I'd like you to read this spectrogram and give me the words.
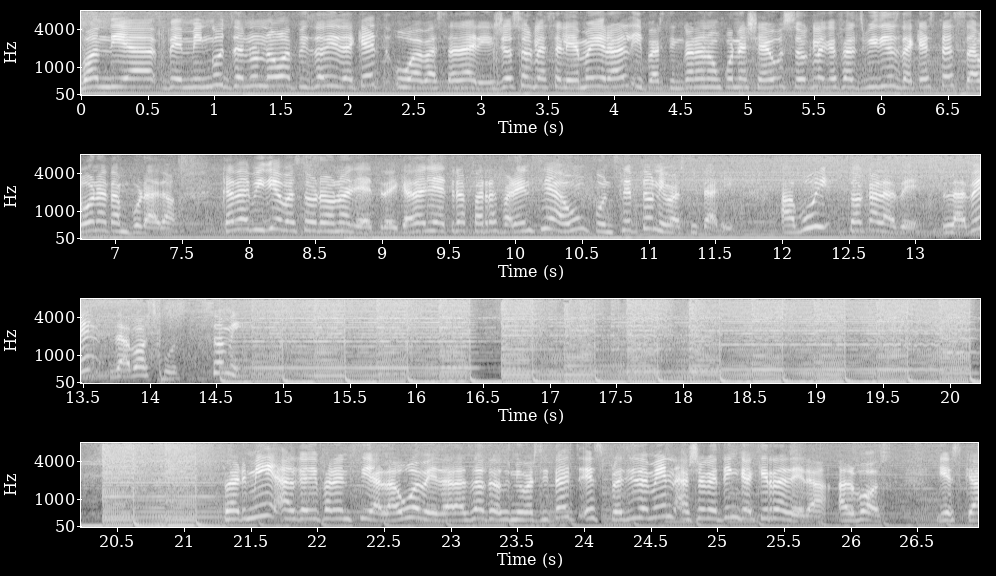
Bon dia, benvinguts en un nou episodi d'aquest U Abastadari. Jo sóc la Cèlia Mayoral i per si encara no em coneixeu, sóc la que fa els vídeos d'aquesta segona temporada. Cada vídeo va sobre una lletra i cada lletra fa referència a un concepte universitari. Avui toca la B, la B de boscos. Som-hi! Per mi, el que diferencia la UAB de les altres universitats és precisament això que tinc aquí darrere, el bosc. I és que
